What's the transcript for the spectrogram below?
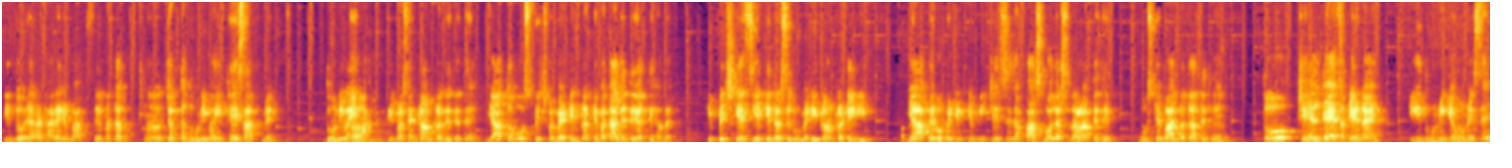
कि 2018 के बाद से मतलब जब तक धोनी भाई थे साथ में धोनी भाई हाँ। फिफ्टी परसेंट काम कर देते थे या तो वो उस पिच पे बैटिंग करके बता देते रहते हमें कि पिच कैसी है किधर से घूमेगी कहाँ कटेगी। या फिर वो विकेट के पीछे से जब फास्ट बॉलर्स आते थे उसके बाद बताते थे। तो चहल का ऐसा कहना है कि धोनी के होने से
